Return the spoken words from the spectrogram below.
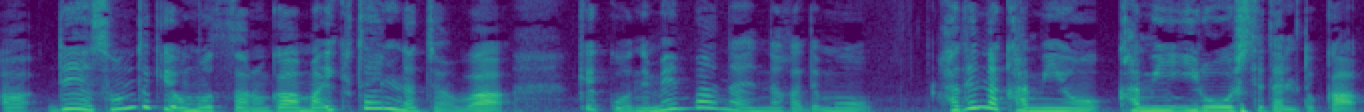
あ、で、その時思ってたのが、まあ、生田絵里奈ちゃんは結構ね、メンバー内の中でも派手な髪を、髪色をしてたりとか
